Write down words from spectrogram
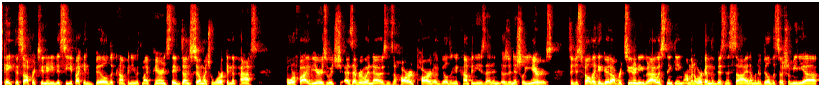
take this opportunity to see if I can build a company with my parents. They've done so much work in the past four or five years, which, as everyone knows, is a hard part of building a company is that in those initial years. So it just felt like a good opportunity. But I was thinking, I'm going to work on the business side. I'm going to build the social media up.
